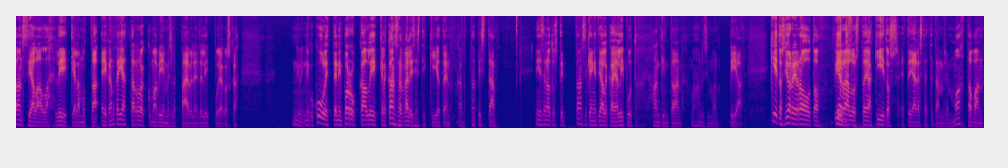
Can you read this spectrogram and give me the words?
tanssialalla liikkeellä, mutta ei kannata jättää roikkumaan viimeiselle päivälle niitä lippuja, koska niin, niin kuin kuulitte, niin porukka on liikkeellä kansainvälisestikin, joten kannattaa pistää niin sanotusti tanssikengät jalkaan ja liput hankintaan mahdollisimman pian. Kiitos Jori Routo vierailusta ja kiitos, että järjestätte tämmöisen mahtavan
